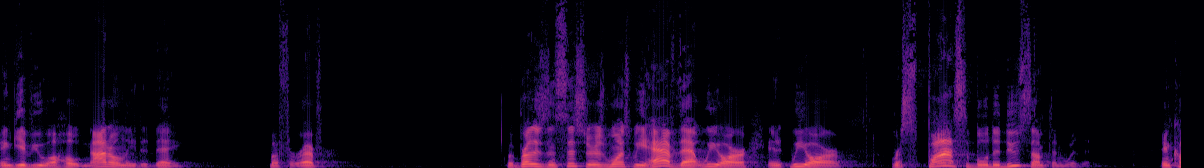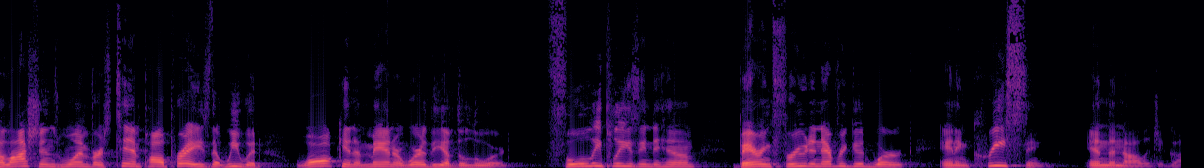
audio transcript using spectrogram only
and give you a hope, not only today, but forever. But, brothers and sisters, once we have that, we are, we are responsible to do something with it. In Colossians 1, verse 10, Paul prays that we would walk in a manner worthy of the Lord, fully pleasing to Him, bearing fruit in every good work, and increasing in the knowledge of God.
